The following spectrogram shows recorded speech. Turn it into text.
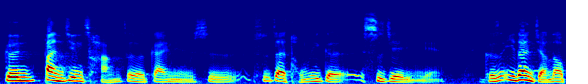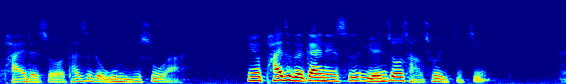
跟半径长这个概念是是在同一个世界里面。可是，一旦讲到拍的时候，它是个无名数啊，因为拍这个概念是圆周长除以直径，对，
